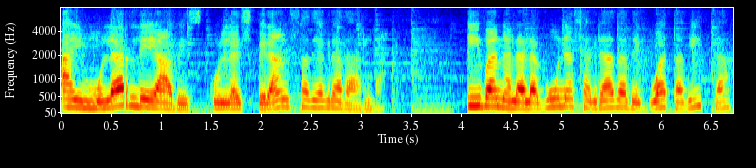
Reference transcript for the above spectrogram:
a inmolarle aves con la esperanza de agradarla. Iban a la laguna sagrada de Guatavita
